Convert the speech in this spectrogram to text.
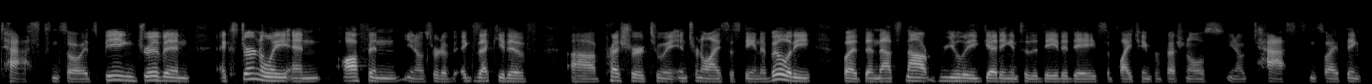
tasks and so it's being driven externally and often you know sort of executive uh, pressure to internalize sustainability but then that's not really getting into the day-to-day supply chain professionals you know tasks. And so i think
